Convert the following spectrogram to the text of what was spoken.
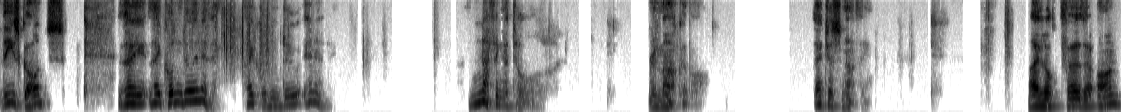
these gods, they, they couldn't do anything. They couldn't do anything. Nothing at all. Remarkable. They're just nothing. I look further on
